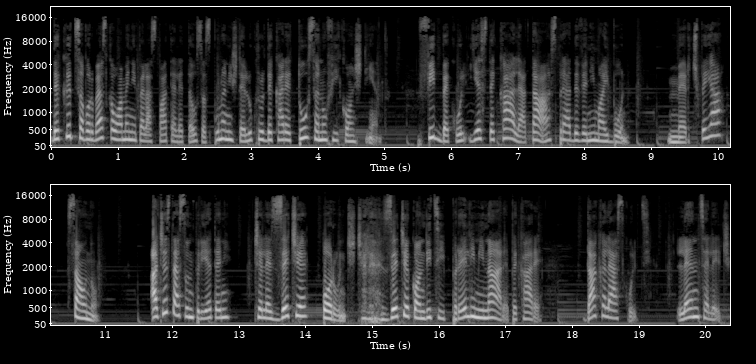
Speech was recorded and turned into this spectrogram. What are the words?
decât să vorbească oamenii pe la spatele tău, să spună niște lucruri de care tu să nu fii conștient. Feedback-ul este calea ta spre a deveni mai bun. Mergi pe ea sau nu? Acestea sunt, prieteni, cele 10 porunci, cele 10 condiții preliminare pe care, dacă le asculți, le înțelegi,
